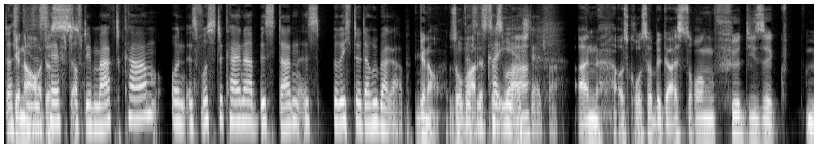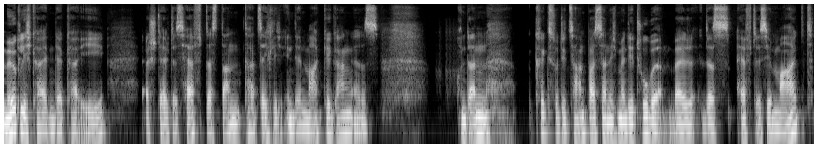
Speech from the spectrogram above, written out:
dass genau, dieses das Heft auf den Markt kam und es wusste keiner, bis dann es Berichte darüber gab. Genau, so war das. das KI war erstellt war. Ein aus großer Begeisterung für diese Möglichkeiten der KI erstelltes Heft, das dann tatsächlich in den Markt gegangen ist. Und dann kriegst du die Zahnpasta nicht mehr in die Tube, weil das Heft ist im Markt.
